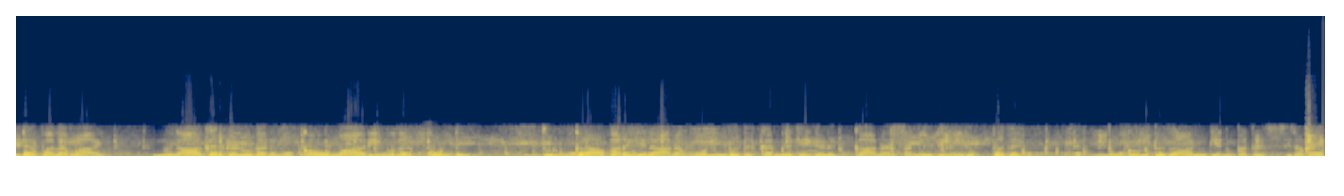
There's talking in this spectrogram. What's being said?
இடவலமாய் நாகர்களுடன் கௌமாரி முதற்கொண்டு துர்கா வரையிலான ஒன்பது கன்னிகைகளுக்கான சந்நிதி இருப்பது இங்கொன்றுதான் என்பது சிறப்பு.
